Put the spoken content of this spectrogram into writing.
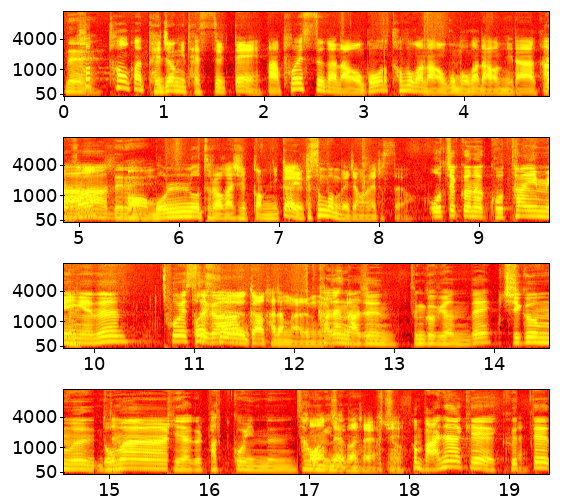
네. 커터가 배정이 됐을 때 아 포에스가 나오고 터보가 나오고 뭐가 나옵니다. 그래서 아, 네네. 어, 뭘로 들어가실 겁니까? 이렇게 순번 배정을 해줬어요. 어쨌거나 그 타이밍에는 4S가 포에스가 가장 낮은 가장 거였어요. 낮은 등급이었는데 지금은 노말 계약을 받고 있는 상황이잖아요. 네, 맞아요. 그쵸? 네. 그럼 만약에 그때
